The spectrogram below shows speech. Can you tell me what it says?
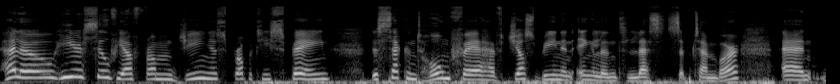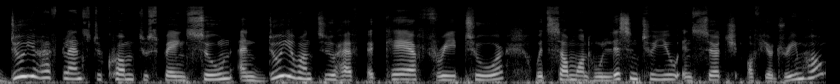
Hello, here's Sylvia from Genius Property Spain. The second home fair have just been in England last September. And do you have plans to come to Spain soon? And do you want to have a carefree tour with someone who listens to you in search of your dream home?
